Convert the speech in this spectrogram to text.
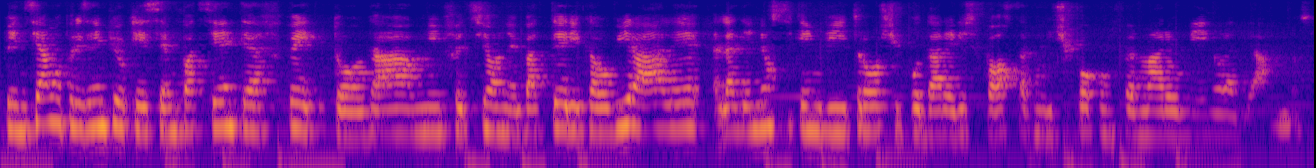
Pensiamo per esempio che se un paziente è affetto da un'infezione batterica o virale, la diagnostica in vitro ci può dare risposta, quindi ci può confermare o meno la diagnosi.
